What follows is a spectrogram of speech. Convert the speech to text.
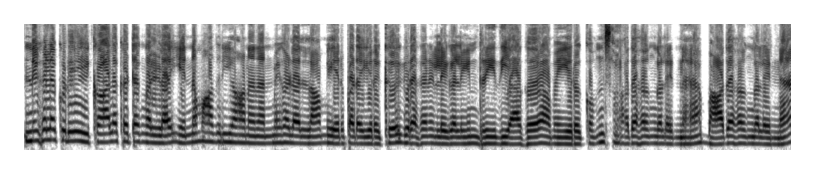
நிகழக்கூடிய இக்காலகட்டங்கள்ல என்ன மாதிரியான நன்மைகள் எல்லாம் ஏற்பட இருக்கு? கிரக நிலைகளின் ரீதியாக அமையிருக்கும் சாதகங்கள் என்ன? பாதகங்கள் என்ன?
